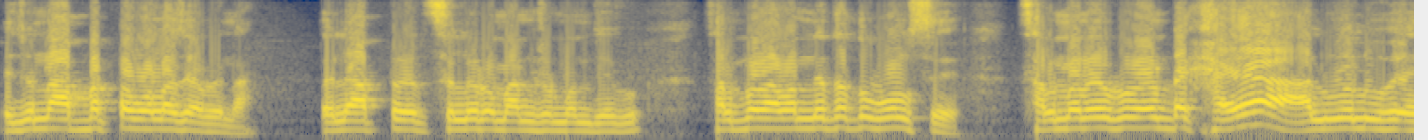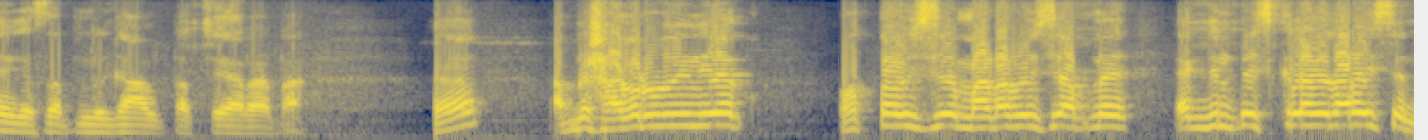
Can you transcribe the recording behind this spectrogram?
এই জন্য আব্বারটা বলা যাবে না। তাহলে আপনার ছেলেরও মান সম্মান দেবো সালমান আমার নেতা তো বলছে, সালমানের প্রমাণটা খায়া আলু আলু হয়ে গেছে আপনার গালটা, চেহারাটা। হ্যাঁ? আপনি সাগরুনি নিয়ে হত্যা হয়েছে মার্ডার হয়েছে আপনি একদিন প্রেস ক্লাবে দাঁড়াইছেন?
